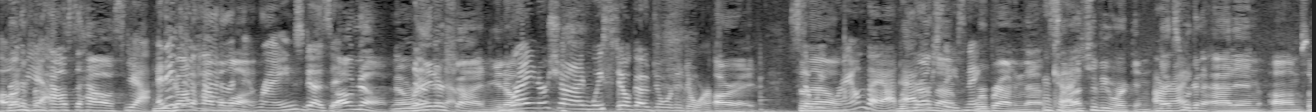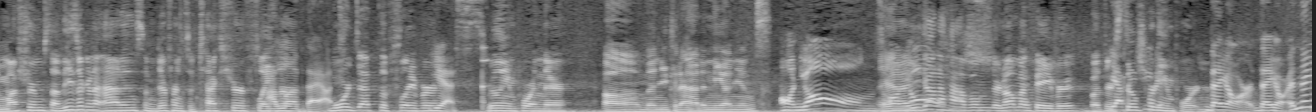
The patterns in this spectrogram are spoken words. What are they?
Oh, running yeah. from house to house. Yeah. you and gotta have a lot. if it rains, does it? Oh no, no, rain or shine, you know. Rain or shine, we still go door to door. All right. So, So we brown that, we add brown that. seasoning. We're browning that, so Okay. that should be working. All Next, right. we're gonna add in um, some mushrooms. Now these are gonna add in some difference of texture, flavor. I love that. More depth of flavor. Yes. Really important there. Um, then you can add in the onions. Onions. Yeah, you gotta have them. They're not my favorite, but they're Yeah, still but pretty get- important. They are, they are. And they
